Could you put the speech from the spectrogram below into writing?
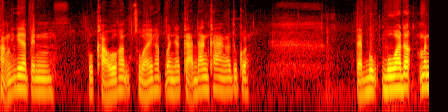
ฝั่งนี้ก็จะเป็นภูเขาครับ สวยครับ บรรยากาศด้านข้างครับทุกคน แต่บุบัวเนี่ยมัน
